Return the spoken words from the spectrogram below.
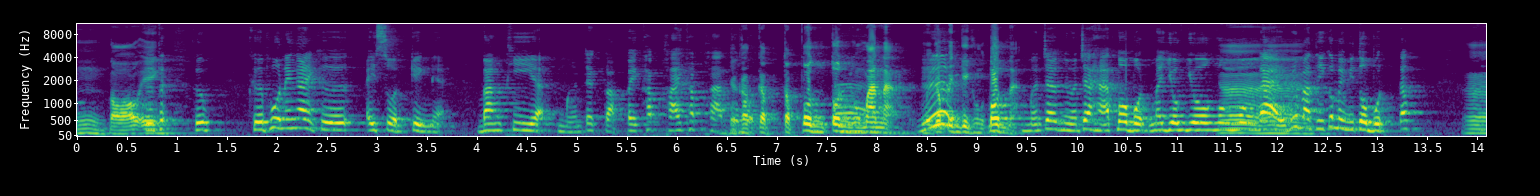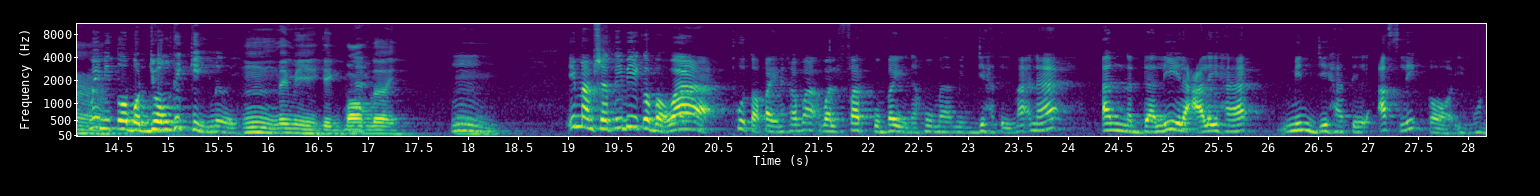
อืม ต่อเอาเอคือง คือคือพูดง่ายๆ คือไอ้ส่วนกิ่งเนี่ย บางทีอะเหมือนจะกลับไปคลับคล้ายคลับคลาตัจะวกับบท กับกับต้นต้นของมันอะหรือมันก็เป็นกิ่งของต้นอะ เหมือนจะเหมือนจะหาตัวบทมาโยงโยงงงงๆได้ อ่า หรือบางทีก็ไม่มีตัวบทนะอ่า ไม่มีตัวบทโยงที่กิ่งเลย อืมไม่มีกิ่งปลอมเลย อืมอิหม่ามชาติบีก็บอกว่าพูดต่อไปนะครับว่าوالفرق بينهما من جهة المعنى أن الدليل عليها من جهة الأصل قائم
